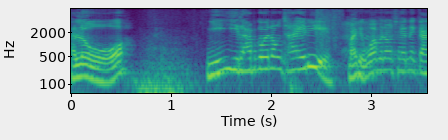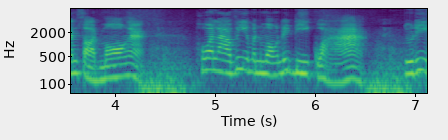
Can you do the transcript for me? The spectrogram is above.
ฮัลโหลงี้ยีราฟก็ไม่ต้องใช้ดิ หมายถึงว่าไม่ต้องใช้ในการสอดมองอะ่ะ เพราะว่าลาวี่มันมองได้ดีกว่า ดูดิ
